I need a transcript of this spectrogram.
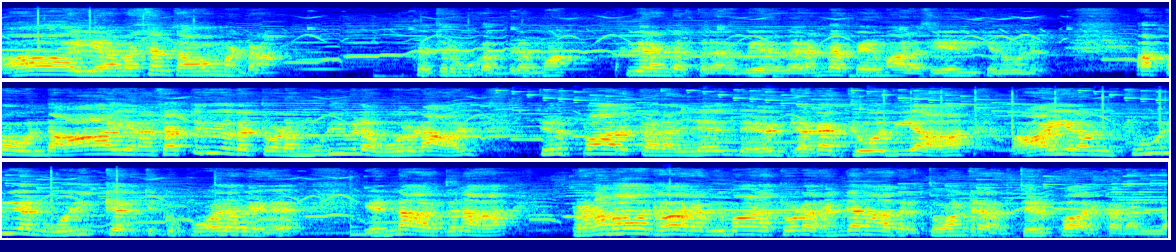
ஆயிரம் வருஷம் தவம் பண்ணுறான் சதுர்முக பிரம்மா ஸ்ரீரங்கத்தில் ரங்க பெருமாளை சேவிக்கணும்னு. அப்போ இந்த ஆயிரம் சத்ருயுகத்தோட முடிவில் ஒரு நாள் திருப்பார்கடல்லேருந்து ஜெகஜோதியாக ஆயிரம் சூரியன் ஒளிக்கிறதுக்கு போலவே என்ன ஆகுதுன்னா பிரணவாகார விமானத்தோட ரங்கநாதர் தோன்றார் திருப்பார்கடல்ல.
